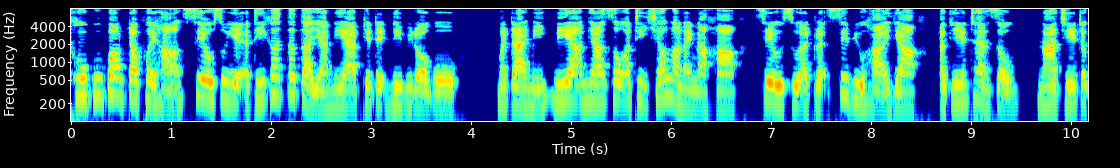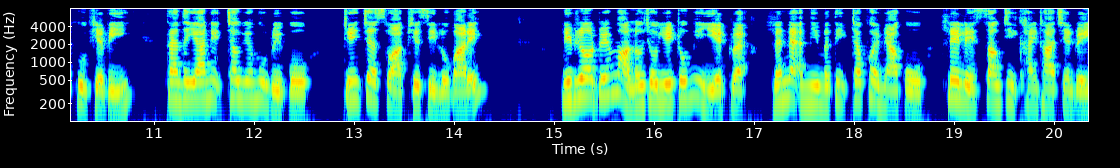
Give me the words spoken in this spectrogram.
ထိုးပူပေါင်းတပ်ဖွဲ့ဟာစေအုပ်စုရဲ့အဓိကတပ်တာရာနေရာဖြစ်တဲ့နေပြည်တော်ကိုမတိုင်မီနေရာအများဆုံးအထိရောက်လာနိုင်တာဟာစေအုပ်စုအတွက်စစ်ဗျူဟာအရာအပြင်းထန်ဆုံးနာကျင်းတစ်ခုဖြစ်ပြီးတန်တရားနဲ့ကြောက်ရွံ့မှုတွေကိုတင်းကျပ်စွာဖြစ်စေလိုပါတယ်။ နေပြည်တော်အတွင်းမှာလုံခြုံရေးတိုးမြင့်ရေးအတွက်လက်နက်အမည်မသိတပ်ဖွဲ့များကိုလှည့်လည်စောင့်ကြည့်ခိုင်းထားခြင်းတွေ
